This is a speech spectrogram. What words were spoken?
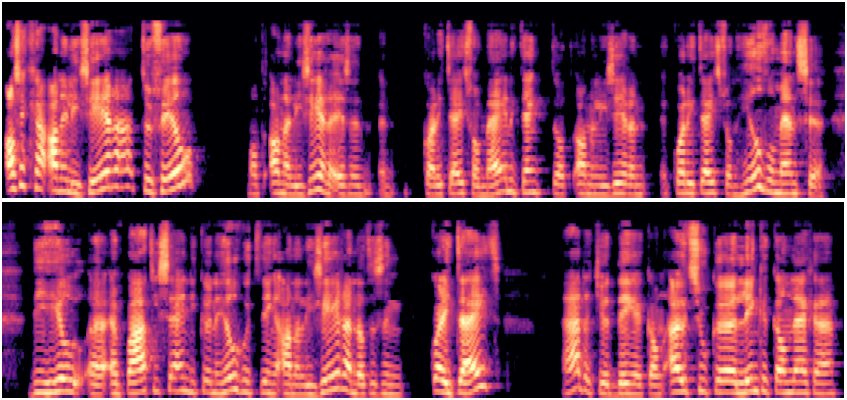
als ik ga analyseren te veel, want analyseren is een, een kwaliteit van mij. En ik denk dat analyseren een kwaliteit van heel veel mensen die heel uh, empathisch zijn. Die kunnen heel goed dingen analyseren en dat is een kwaliteit. Hè? Dat je dingen kan uitzoeken, linken kan leggen.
